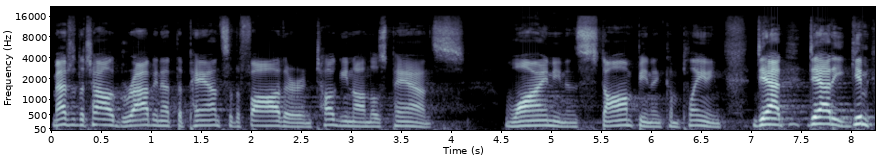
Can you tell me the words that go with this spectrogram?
Imagine the child grabbing at the pants of the father and tugging on those pants whining and stomping and complaining. Dad, daddy, give, me,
